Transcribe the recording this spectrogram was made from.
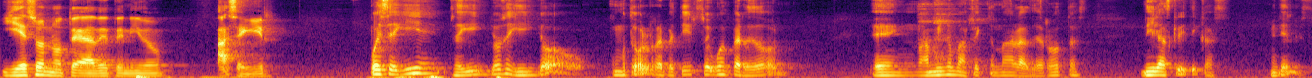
¿Y eso no te ha detenido a seguir? Pues seguí, ¿eh? seguí, yo seguí. Yo, como te vuelvo a repetir, soy buen perdedor. a mí no me afectan nada las derrotas, ni las críticas. ¿Me entiendes?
